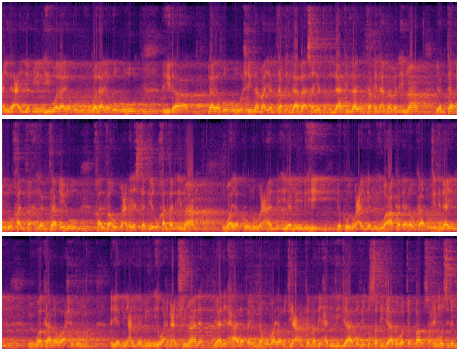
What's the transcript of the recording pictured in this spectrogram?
إلى عن يمينه ولا يضره ولا يضره إذا لا يضره حينما ينتقل لا بأس أن ينتقل لكن لا ينتقل أمام الإمام ينتقل خلفه ينتقل خلفه بمعنى يستدير خلف الإمام ويكون عن يمينه يكون عن يمينه وهكذا لو كانوا اثنين وكان واحد يمي عن يمينه واحد عن شماله. في هذه الحالة فإنهما يرجعان كما في حديث جابر في قصة جابر وجبار صحيح مسلم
